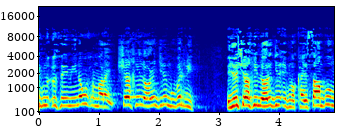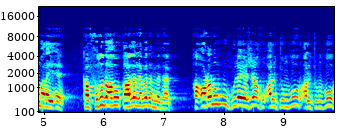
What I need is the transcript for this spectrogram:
ibnu cuthaymiinna wuxuu maray sheekhii la odhan jiray mubarid iyo sheekhii la odhan jiray ibnu kaysaan buu maray e ka fudud aduu qaado labada madhab. Ha odhan buu kuleeyahy sheekhu aljumhuur aljumhuur.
